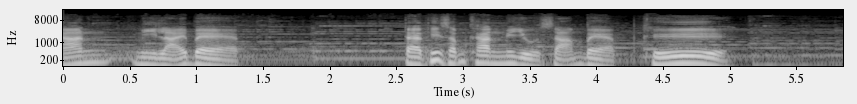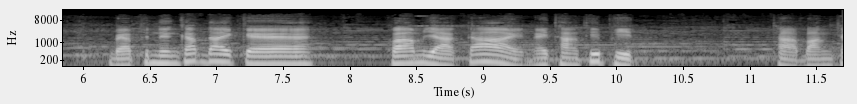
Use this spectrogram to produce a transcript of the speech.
นั้นมีหลายแบบ แต่ที่สำคัญมีอยู่สามแบบคือ แบบที่หนึ่งครับได้แก่ ความอยากได้ในทางที่ผิด ถ้าบังใจ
